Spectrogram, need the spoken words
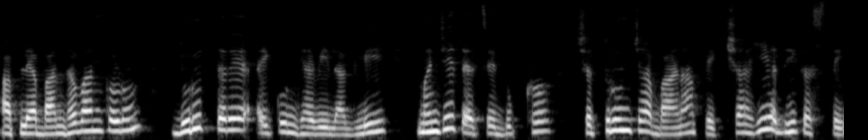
आपल्या बांधवांकडून दुरुत्तरे ऐकून घ्यावी लागली म्हणजे त्याचे दुःख शत्रूंच्या बाणापेक्षाही अधिक असते.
